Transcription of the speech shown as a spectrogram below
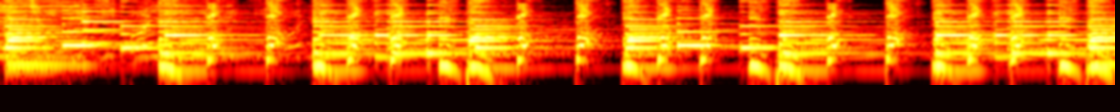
Boom, boom.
